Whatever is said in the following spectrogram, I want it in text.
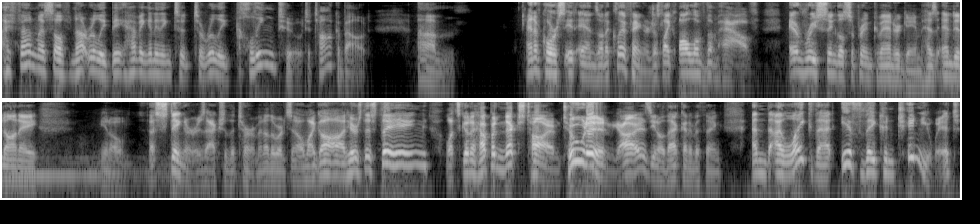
I found myself not really be, having anything to to really cling to to talk about. Um, and of course, it ends on a cliffhanger, just like all of them have. Every single Supreme Commander game has ended on a, you know, a stinger is actually the term. In other words, oh my god, here's this thing. What's going to happen next time? Tune in, guys. You know, that kind of a thing. And I like that if they continue it.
